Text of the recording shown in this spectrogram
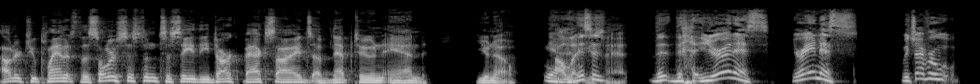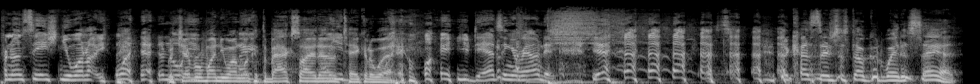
outer two planets of the solar system to see the dark backsides of Neptune and you know. yeah, I'll let this you is say it. the, the Uranus, Uranus, whichever pronunciation you want. You want I don't know Whichever you- one you want to look at the backside of, you- take it away. Why are you dancing around it? Yeah. because there's just no good way to say it.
